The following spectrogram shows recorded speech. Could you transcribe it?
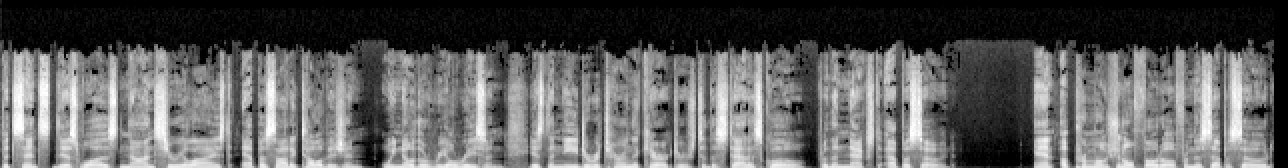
But since this was non serialized, episodic television, we know the real reason is the need to return the characters to the status quo for the next episode. And a promotional photo from this episode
